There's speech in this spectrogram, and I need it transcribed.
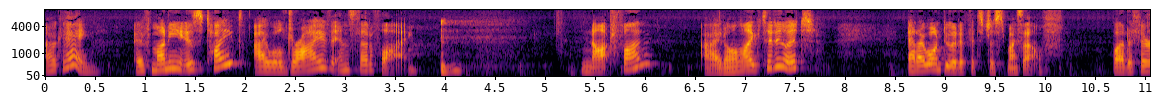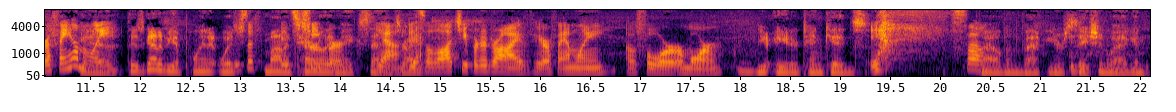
Okay. If money is tight, I will drive instead of fly. Mm-hmm. Not fun. I don't like to do it. And I won't do it if it's just myself. But if they're a family, Yeah, there's got to be a point at which a, monetarily makes sense, yeah, right? it's a lot cheaper to drive if you're a family of four or more. Your eight or ten kids Yeah. So, pile them back of your station wagon.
